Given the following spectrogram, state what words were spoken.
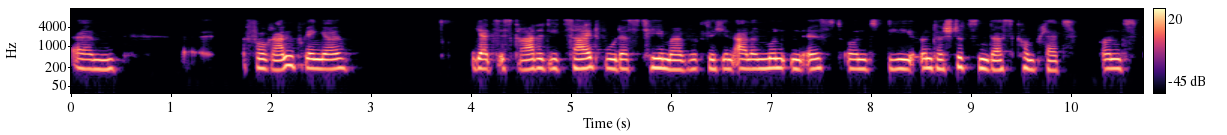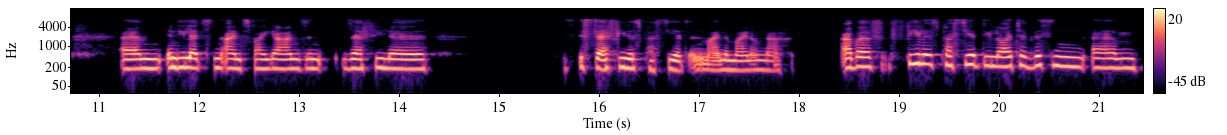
ähm, voranbringe, jetzt ist gerade die Zeit, wo das Thema wirklich in allen Munden ist und die unterstützen das komplett. Und ähm, in die letzten ein, zwei Jahren sind sehr viele, ist sehr vieles passiert in meiner Meinung nach. Aber vieles passiert, die Leute wissen, ähm,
